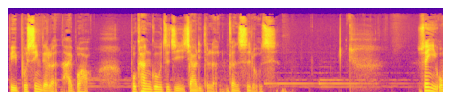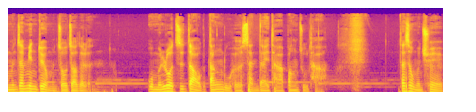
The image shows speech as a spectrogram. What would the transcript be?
比不信的人还不好。不看顾自己家里的人，更是如此。所以我们在面对我们周遭的人，我们若知道当如何善待他、帮助他，但是我们却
